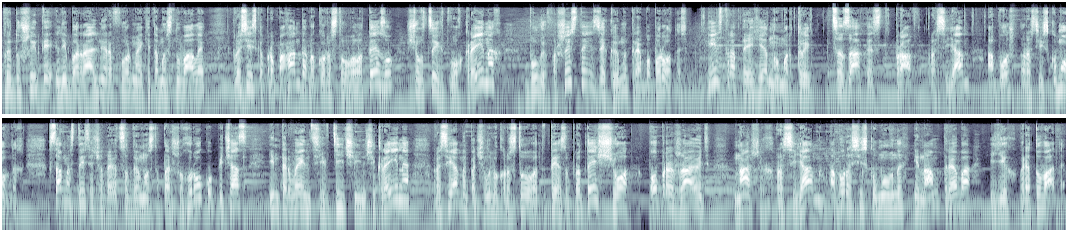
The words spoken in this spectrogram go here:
придушити ліберальні реформи, які там існували, російська пропаганда використовувала тезу, що в цих двох країнах були фашисти, з якими треба боротись. І стратегія номер три це захист прав росіян або ж російськомовних. Саме з 1991 року, під час інтервенції в ті чи інші країни, росіяни почали використовувати тезу про те, що ображають наших росіян або російськомовних, і нам треба їх врятувати.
